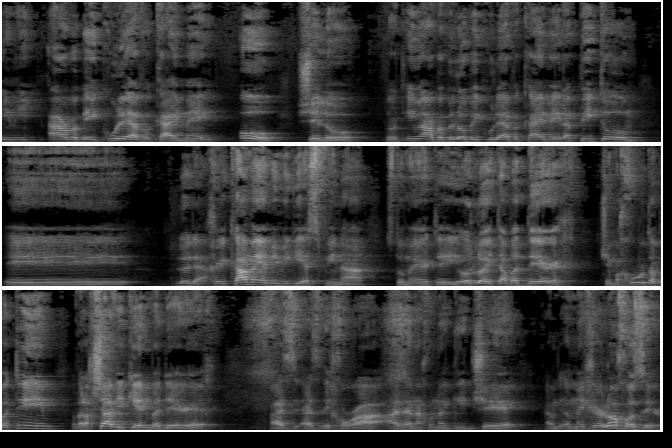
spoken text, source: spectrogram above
אם ארבע בעיקולי אבקיימי, או שלא, זאת אומרת, אם ארבע לא בעיקולי אבקיימי, אלא פתאום, אה, לא יודע, אחרי כמה ימים הגיעה ספינה, זאת אומרת, היא עוד לא הייתה בדרך כשמכרו את הבתים, אבל עכשיו היא כן בדרך, אז, אז לכאורה, אז אנחנו נגיד שהמכר לא חוזר.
